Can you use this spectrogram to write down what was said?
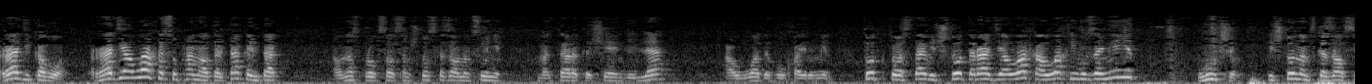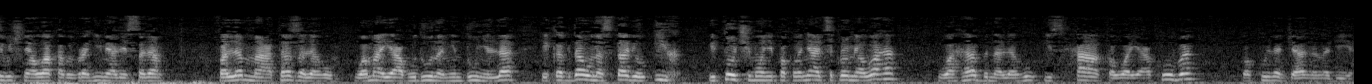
Ради кого? Ради Аллаха, субхану аталь, так или так. А у нас Пророк сам что сказал нам в суне? Мантара кащаем лилля, ауадаху хайрумин. Тот, кто оставит что-то ради Аллаха, Аллах ему заменит лучшим. И что нам сказал Всевышний Аллах об Ибрагиме, алейхиссалям? фалямма атазалягум вама ябудуна мин дунилля, и когда он оставил их и то, чему они поклоняются, кроме Аллаха, вахабна лягу исхака ва якуба вакульна джальна набия.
